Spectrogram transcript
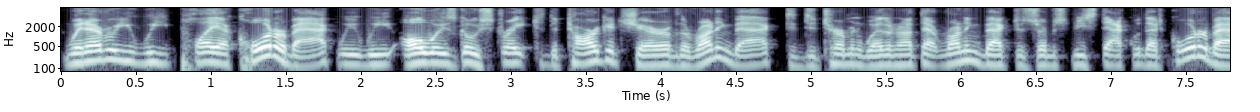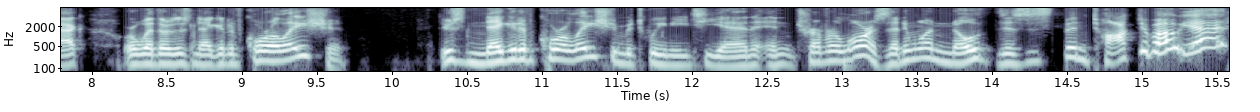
whenever you, we play a quarterback, we we always go straight to the target share of the running back to determine whether or not that running back deserves to be stacked with that quarterback or whether there's negative correlation. There's negative correlation between Etienne and Trevor Lawrence. Does anyone know? This has this been talked about yet?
